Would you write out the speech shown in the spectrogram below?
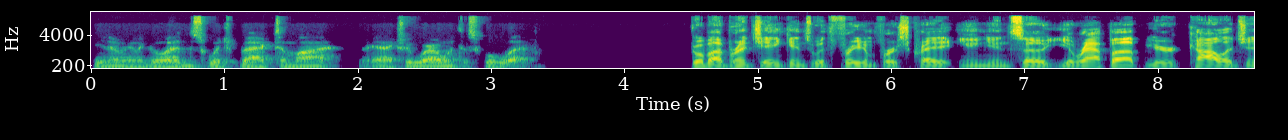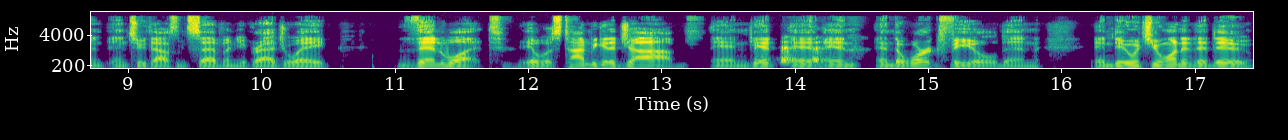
you know, I'm going to go ahead and switch back to my actually where I went to school at joined by Brent Jenkins with Freedom First Credit Union. So you wrap up your college in, in 2007, you graduate. Then what? It was time to get a job and get in, in, in the work field and and do what you wanted to do.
